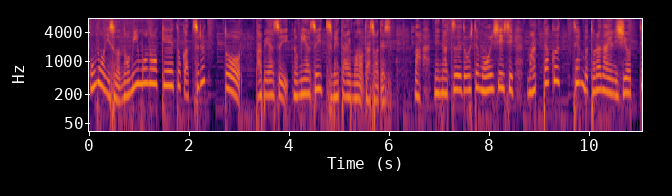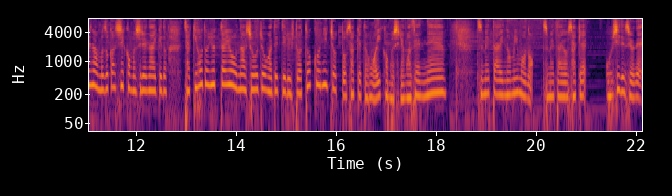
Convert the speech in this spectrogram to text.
主にその飲み物系とかつるっと食べやすい飲みやすい冷たいものだそうです。まあね、夏どうしても美味しいし全く全部取らないようにしようっていうのは難しいかもしれないけど先ほど言ったような症状が出ている人は特にちょっと避けた方がいいかもしれませんね。冷たい飲み物冷たいお酒美味しいですよね。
